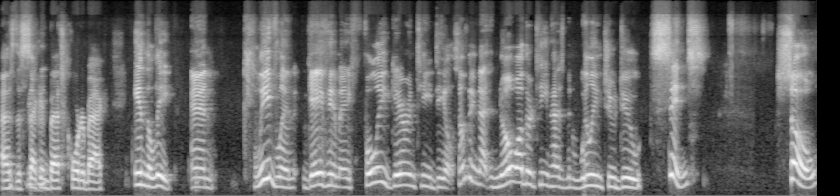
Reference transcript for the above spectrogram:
as the 2nd best quarterback in the league, and Cleveland gave him a fully guaranteed deal, something that no other team has been willing to do since. So,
